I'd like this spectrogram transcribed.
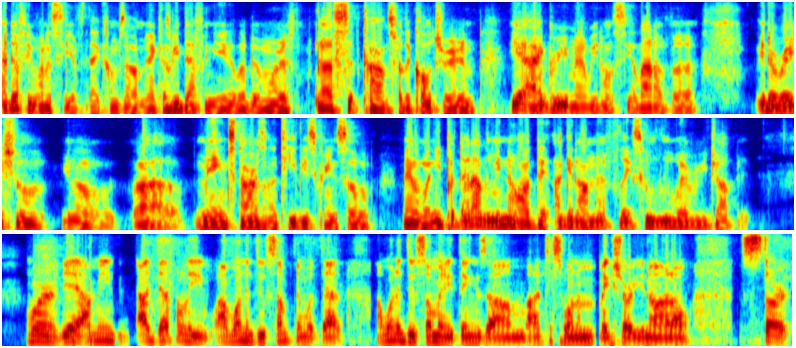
I definitely want to see if that comes out, man, because we definitely need a little bit more uh, sitcoms for the culture. And yeah, I agree, man. We don't see a lot of uh, interracial, you know, uh, main stars on the TV screen. So, man, when you put that out, let me know. I'll, I'll get on Netflix, Hulu, wherever you drop it. Word, yeah. I mean, I definitely I want to do something with that. I want to do so many things. Um, I just want to make sure you know I don't start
